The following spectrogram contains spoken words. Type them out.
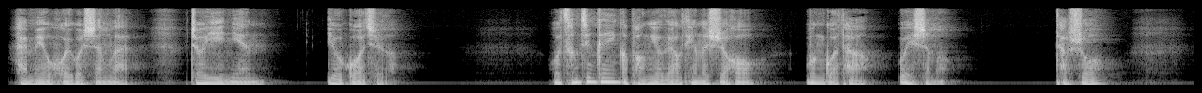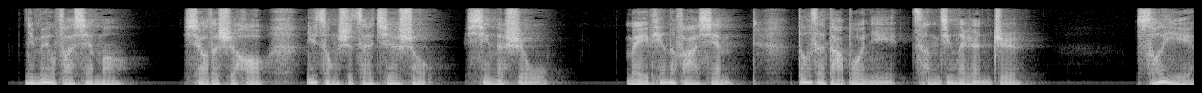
还没有回过神来，这一年又过去了。我曾经跟一个朋友聊天的时候，问过他为什么。他说：“你没有发现吗？小的时候，你总是在接受新的事物，每天的发现都在打破你曾经的认知，所以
